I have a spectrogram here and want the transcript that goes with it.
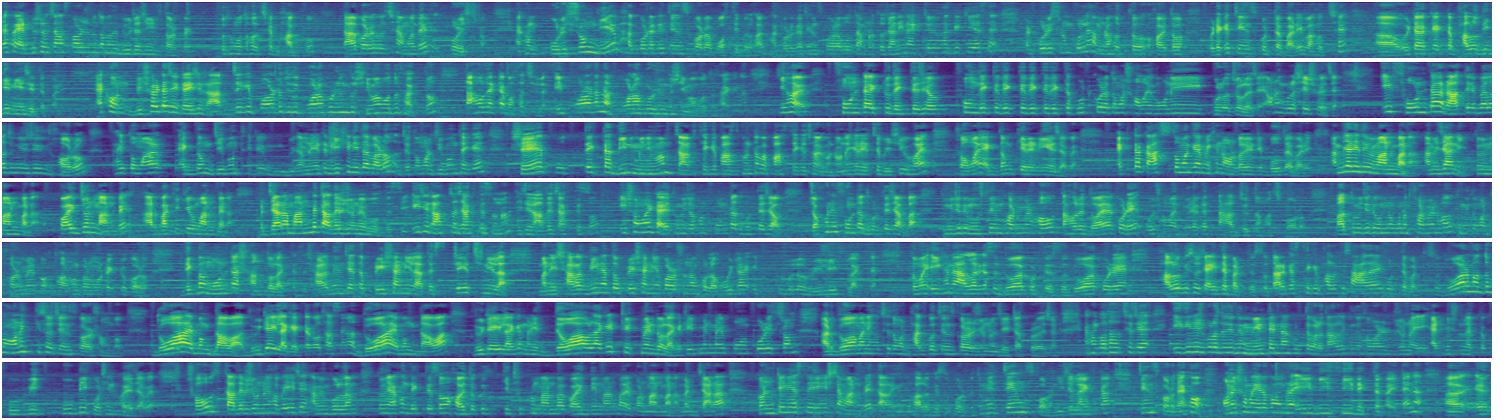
দেখো admission chance পাওয়ার জন্য তো আমাদের দুইটা জিনিস দরকার। প্রথমত হচ্ছে ভাগ্য, তারপরে হচ্ছে আমাদের পরিশ্রম। এখন পরিশ্রম দিয়ে ভাগ্যটাকে চেঞ্জ করা পসিবল হয়। ভাগ্যটাকে চেঞ্জ করা বলতে আমরা তো জানি না অ্যাকচুয়ালি ভাগ্যে কি আছে বাট পরিশ্রম করলে আমরা হয়তো হয়তো ওটাকে চেঞ্জ করতে পারি বা হচ্ছে ওইটাকে একটা ভালো দিকে নিয়ে যেতে পারি। এখন বিষয়টা যেটা, এই যে রাত জেগে পড়াটা যদি পড়া পর্যন্ত সীমাবদ্ধ থাকতো, তাহলে একটা কথা ছিল, এই পড়াটা না পড়া পর্যন্ত সীমাবদ্ধ থাকে না। কি হয়? ফোনটা একটু দেখতে যাও, ফোন দেখতে দেখতে দেখতে দেখতে হুট করে তোমার সময় অনেকগুলো চলে যায়, অনেকগুলো শেষ হয়ে যায়। এই ফোনটা রাতের বেলা তুমি যদি ধরো, ভাই তোমার একদম জীবন থেকে মানে এটা লিখে নিতে পারো যে তোমার জীবন থেকে সে প্রত্যেকটা দিন মিনিমাম চার থেকে পাঁচ ঘণ্টা বা পাঁচ থেকে ছয় ঘণ্টা, অনেকের এর চেয়ে বেশি হয়, সময় একদম কেড়ে নিয়ে যাবে। একটা কাজ তোমাকে আমি এখানে অল্টারনেটিভ বলতে পারি। আমি জানি তুমি মানবা না, আমি জানি তুমি মানবা না, কয়েকজন মানবে আর বাকি কেউ মানবে না বাট যারা মানবে তাদের জন্য বলতেছি, এই যে রাতটা জাগতেছো না, এই যে রাতে জাগতেছো, এই সময়টায় তুমি যখন ফোনটা ধরতে যাও, যখনই ফোনটা ধরতে যাবা, তুমি যদি মুসলিম ধর্মের হও, তাহলে দয়া করে ওই সময় দুই রাকাত তাহাজ্জুদ নামাজ পড়ো। বা তুমি যদি অন্য কোনো ধর্মের হও, তুমি তোমার ধর্মের ধর্মকর্মটা একটু করো। দেখবা মনটা শান্ত লাগতেছে। সারাদিন যে এত প্রেশার নিলা, এত স্ট্রেচ নিলা মানে সারাদিন এত প্রেশার নিয়ে পড়াশোনা করল, ওইটা একটু হলেও রিলিফ লাগবে তোমার এইখানে আল্লাহর কাছে দোয়া করতেছো, দোয়া করে ভালো কিছু চাইতে পারতেছো, তার কাছ থেকে ভালো কিছু আদায় করতে পারতেছো। দোয়ার মাধ্যমে অনেক কিছু চেঞ্জ করা সম্ভব। দোয়া এবং দাওয়া দুইটাই লাগে। একটা কথা আছে না, দোয়া এবং দাওয়া দুইটাই লাগে মানে দোয়াও লাগে ট্রিটমেন্টও লাগে। ট্রিটমেন্ট মানে পরিশ্রম, আর দোয়া মানে হচ্ছে তোমার ভাগ্য চেঞ্জ করার জন্য যেটা প্রয়োজন। এখন কথা হচ্ছে যে, এই জিনিসগুলো যদি তুমি মেনটেন না করতে পারো, তাহলে কিন্তু তোমার জন্য এই অ্যাডমিশন লাইফটা খুবই খুবই কঠিন হয়ে যাবে। সহজ তাদের জন্য হবে। এই যে আমি বললাম, তুমি এখন দেখতেছো, হয়তো কিছুক্ষণ মানবা, কয়েকদিন মানবা, এরপর মানবা না। বাট যারা কন্টিনিউসলি জিনিসটা মানবে, তারা কিন্তু ভালো কিছু করবে। তুমি চেঞ্জ করো, নিজের লাইফটা চেঞ্জ করো। দেখো, অনেক সময় এরকম আমরা এ বি সি দেখতে পাই, তাই না?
